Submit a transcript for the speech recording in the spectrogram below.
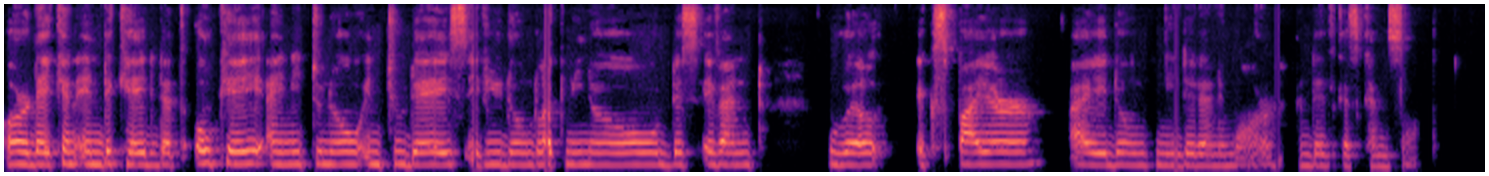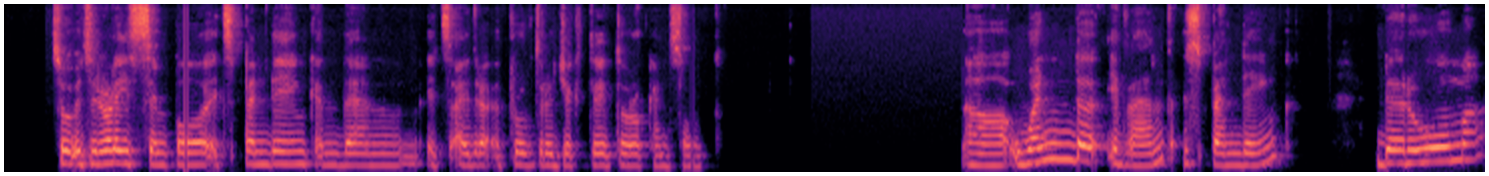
or they can indicate that, okay, I need to know in two days, if you don't let me know, this event will expire, I don't need it anymore, and it gets canceled. So it's really simple, it's pending, and then it's either approved, rejected, or canceled. uh, when the event is pending, the room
